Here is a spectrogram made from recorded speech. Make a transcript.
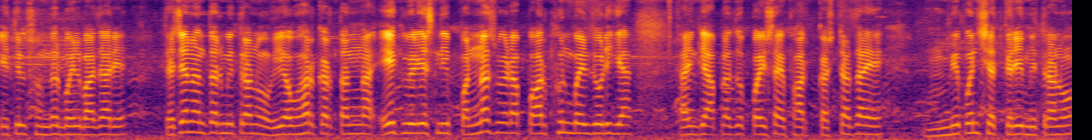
येथील सुंदर बैल बाजार आहे. त्याच्यानंतर मित्रांनो व्यवहार करताना एक वेळेसनी पन्नास वेळा पारखून बैलजोडी घ्या. कारण की आपला जो पैसा आहे फार कष्टाचा आहे. मी पण शेतकरी मित्रांनो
